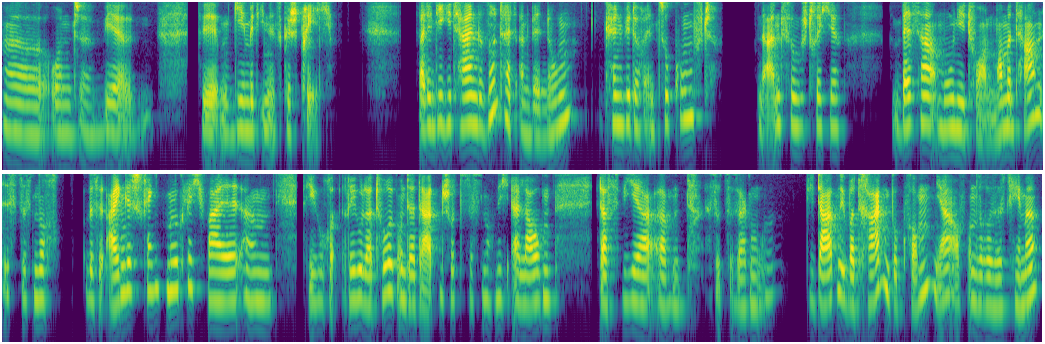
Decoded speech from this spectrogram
äh, und äh, wir, wir gehen mit ihnen ins Gespräch. Bei den digitalen Gesundheitsanwendungen können wir doch in Zukunft, in Anführungsstriche, besser monitoren. Momentan ist es noch ein bisschen eingeschränkt möglich, weil ähm, die Regulatorik und der Datenschutz das noch nicht erlauben, dass wir ähm, sozusagen die Daten übertragen bekommen, ja, auf unsere Systeme.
